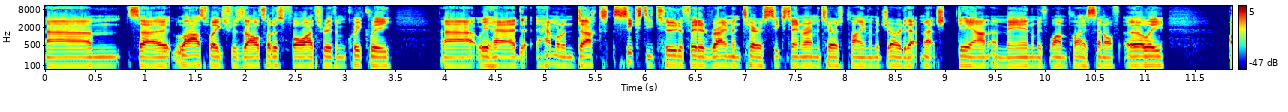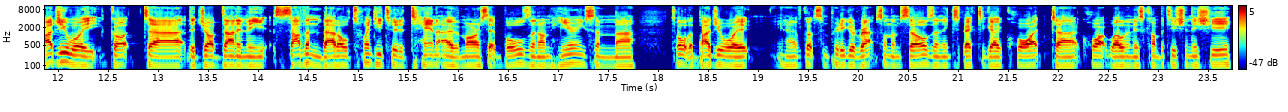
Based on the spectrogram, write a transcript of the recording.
Um, so last week's results, I'll just fire through them quickly. Uh, we had Hamilton Ducks 62 defeated Raymond Terrace 16. Raymond Terrace playing the majority of that match down a man with one player sent off early. Budgie got uh, the job done in the Southern Battle, 22 to 10 over Morisset Bulls, and I'm hearing some uh, talk that Budgie you know, have got some pretty good raps on themselves and expect to go quite uh, quite well in this competition this year.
